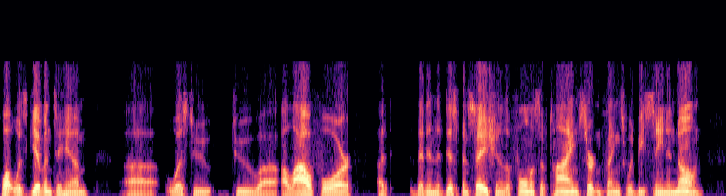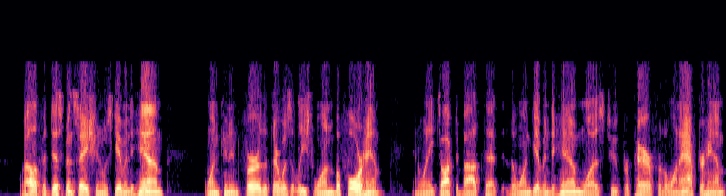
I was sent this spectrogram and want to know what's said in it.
what was given to him uh, was to to uh, allow for a, that in the dispensation of the fullness of time certain things would be seen and known. Well, if a dispensation was given to him, one can infer that there was at least one before him. And when he talked about that the one given to him was to prepare for the one after him,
